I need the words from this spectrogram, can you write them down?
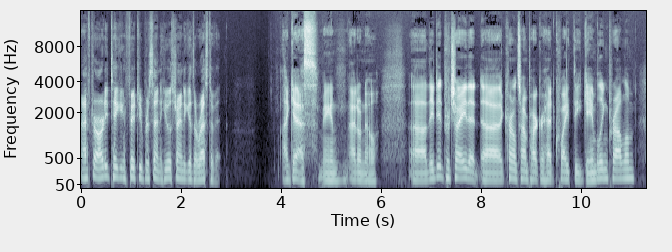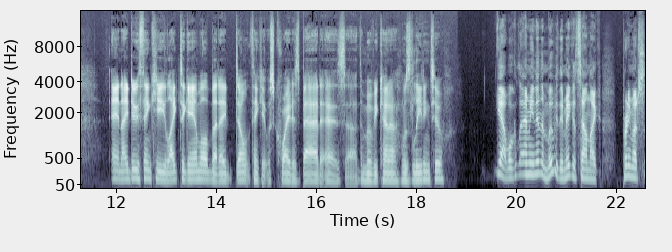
After already taking 50%, he was trying to get the rest of it. I guess, man. I don't know. Uh, they did portray that uh, Colonel Tom Parker had quite the gambling problem. And I do think he liked to gamble, but I don't think it was quite as bad as uh, the movie kind of was leading to. Yeah, well, I mean, in the movie, they make it sound like pretty much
